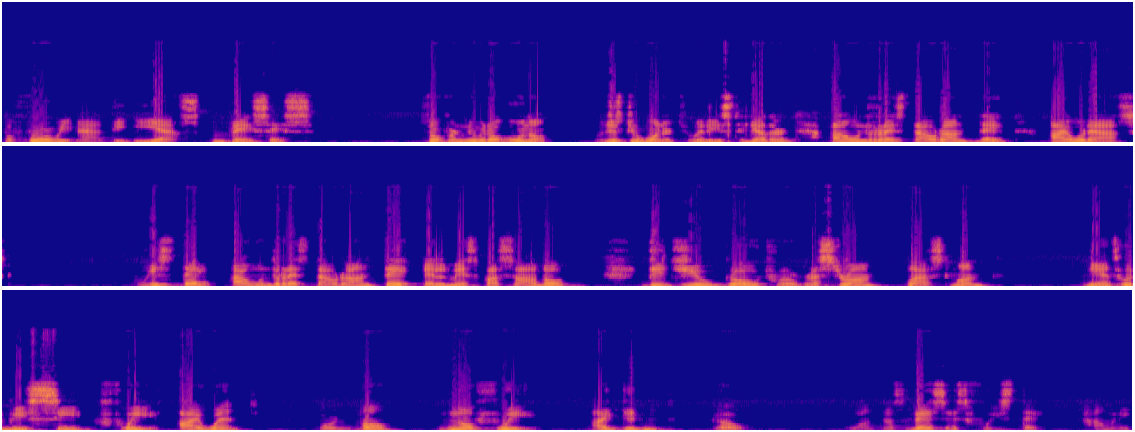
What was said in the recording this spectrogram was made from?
before we add the ES, veces. So for numero uno, we'll just do one or two of these together. A un restaurante, I would ask, ¿Fuiste a un restaurante el mes pasado? Did you go to a restaurant last month? The answer would be sí, fui, I went. No, no fui, I didn't go. ¿Cuántas veces fuiste? How many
